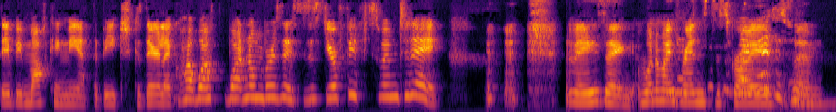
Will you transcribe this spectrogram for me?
they'd be mocking me at the beach because they're like, what, what, what number is this? Is this your fifth swim today? Amazing. One of my friends described um,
